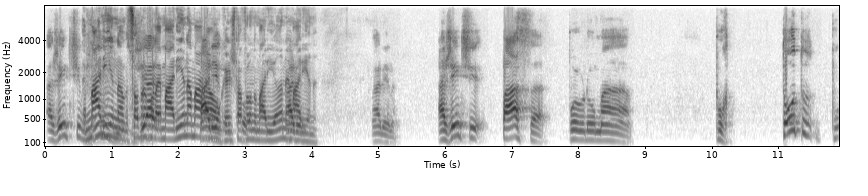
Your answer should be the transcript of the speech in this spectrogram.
a gente. É Marina, só para falar, é Marina Amaral, Marina, que a gente está falando Mariana, é Marina. Marina. A gente passa por uma. Por todo. Por,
